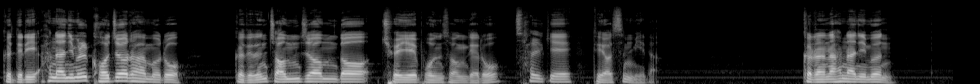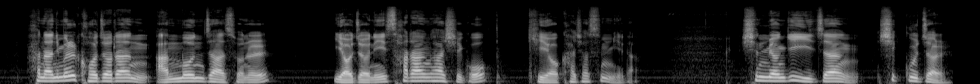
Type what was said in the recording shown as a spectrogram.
그들이 하나님을 거절함으로 그들은 점점 더 죄의 본성대로 살게 되었습니다. 그러나 하나님은 하나님을 거절한 암몬 자손을 여전히 사랑하시고 기억하셨습니다. 신명기 2장 19절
